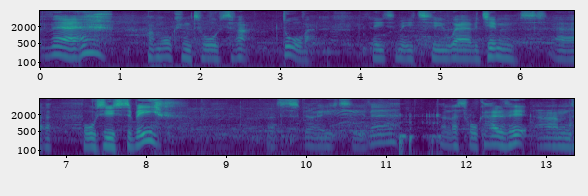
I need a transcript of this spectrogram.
there, I'm walking towards that door that leads me to where the gym's uh, used to be. Let's go to there and let's walk out of it and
